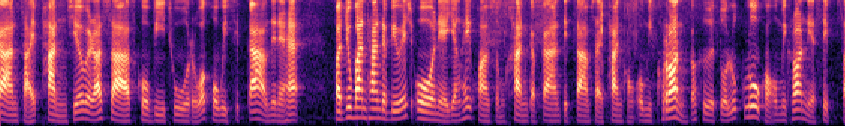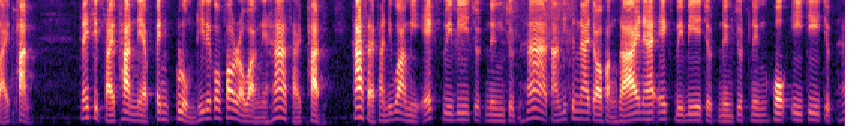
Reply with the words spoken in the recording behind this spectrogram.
การณ์สายพันธุ์เชื้อไวรัส SARS-CoV-2 หรือว่าโควิด -19 เนี่ยนะฮะ ปัจจุบันทาง WHO เนี่ยยังให้ความสำคัญกับการติดตามสายพันธุ์ของโอมิครอน ก็คือตัวลูกๆของโอมิครอนเนี่ย10สายพันธุ์ ใน 10 สายพันธุ์เนี่ยเป็นกลุ่มที่เรียกว่าเฝ้าระวังเนี่ย5สายพันธุ์5 สายพันธุ์ที่ว่ามี XBB.1.5 ตามที่ขึ้นหน้าจอฝั่งซ้ายนะฮะ XBB.1.16 EG.5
